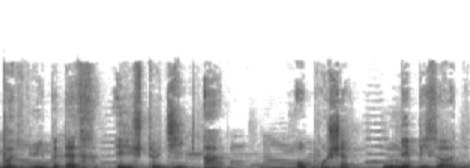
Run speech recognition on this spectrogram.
bonne nuit peut-être, et je te dis à au prochain épisode.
